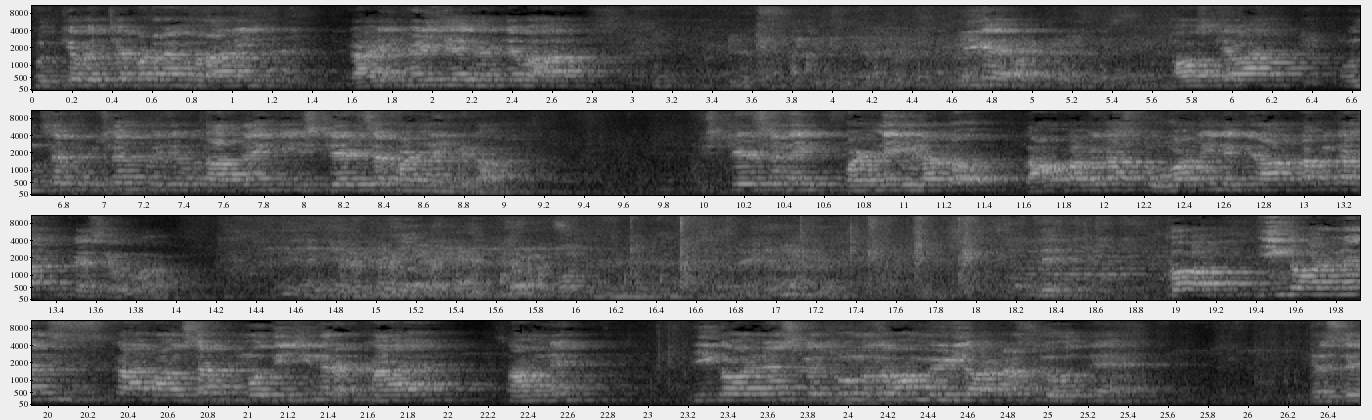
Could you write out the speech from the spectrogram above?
खुद के बच्चे पढ़ रहे हैं फरारी गाड़ी खड़ी है, घर के बाहर। ठीक है? और उसके बाद उनसे पूछे तो ये बताते हैं कि स्टेट से फंड नहीं मिला। स्टेट से नहीं फंड नहीं मिला तो गाँव का विकास तो हुआ नहीं, लेकिन आपका विकास तो कैसे हुआ? तो अब ई गवर्नेंस का कॉन्सेप्ट मोदी जी ने रखा है सामने। ई गवर्नेंस के थ्रू मतलब हम मीडिया ऑर्डर से होते हैं। जैसे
